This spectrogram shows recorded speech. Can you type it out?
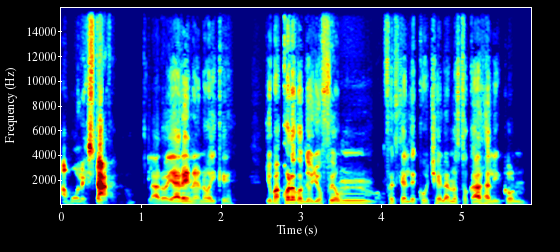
a molestar, ¿no? Claro, hay arena, ¿no? Hay que... Yo me acuerdo cuando yo fui a un, un festival de Coachella, nos tocaba salir con,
